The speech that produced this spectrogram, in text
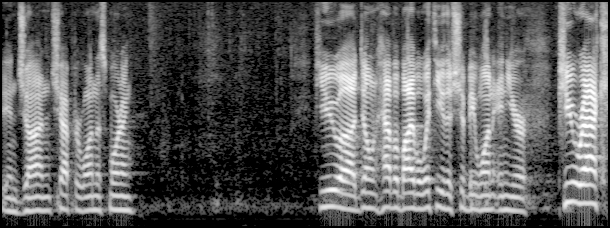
In John chapter 1 this morning. If you uh, don't have a Bible with you, there should be one in your pew rack.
